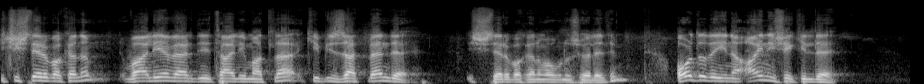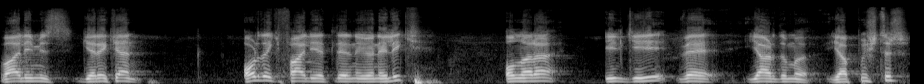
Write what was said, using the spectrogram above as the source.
İçişleri Bakanım valiye verdiği talimatla ki bizzat ben de İçişleri Bakanıma bunu söyledim. Orada da yine aynı şekilde valimiz gereken oradaki faaliyetlerine yönelik onlara ilgiyi ve yardımı yapmıştır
